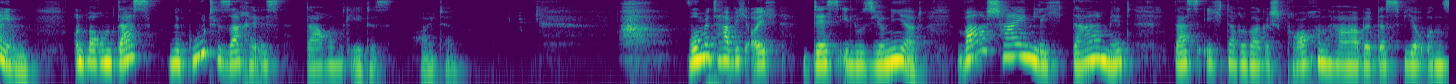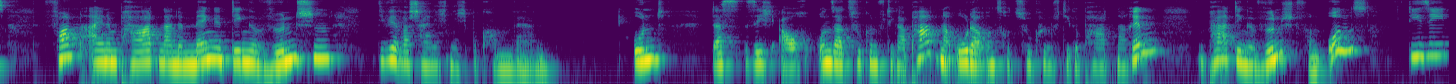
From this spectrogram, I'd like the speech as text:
nein. Und warum das eine gute Sache ist, darum geht es heute. Womit habe ich euch desillusioniert? Wahrscheinlich damit, dass ich darüber gesprochen habe, dass wir uns von einem Partner eine Menge Dinge wünschen, die wir wahrscheinlich nicht bekommen werden. Und dass sich auch unser zukünftiger Partner oder unsere zukünftige Partnerin ein paar Dinge wünscht von uns, die sie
